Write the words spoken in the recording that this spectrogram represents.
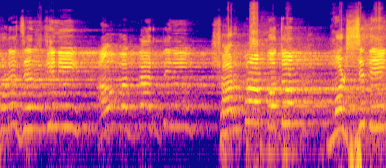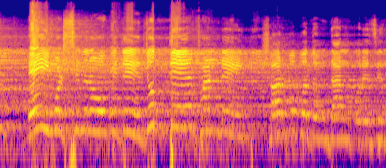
পড়েছেন যিনি। আবু বক্কার সর্বপ্রথম মসজিদে এই মসজিদ নবীতে যুদ্ধের ফান্ডে সর্বপ্রথম দান করেছেন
